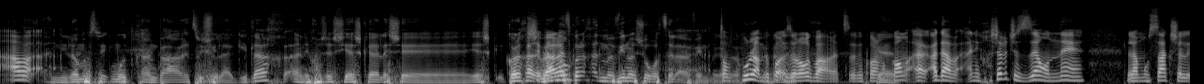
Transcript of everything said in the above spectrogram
אני לא מספיק מעודכן בארץ בשביל להגיד לך, אני חושב שיש כאלה ש... יש... כל אחד, שגם בארץ כל אחד מבין מה שהוא רוצה להבין. טוב, בגדול. כולם, בכל, זה לא רק בארץ, זה בכל כן. מקום. אגב, אני חושבת שזה עונה למושג של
